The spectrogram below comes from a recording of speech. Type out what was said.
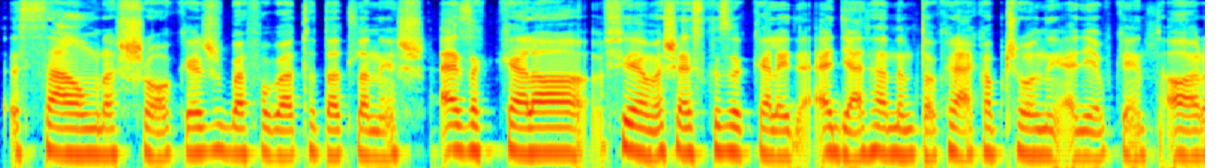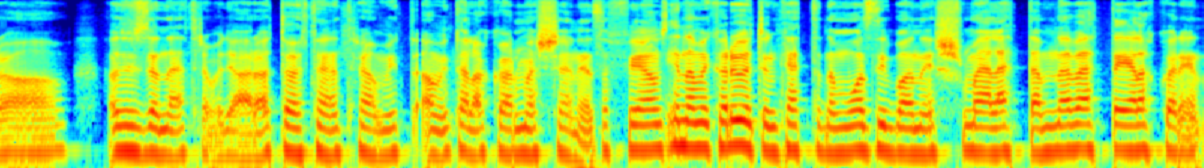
ez számomra sok és befogadhatatlan, és ezekkel a filmes eszközökkel egy, egyáltalán nem tudok rákapcsolni egyébként arra az üzenetre, vagy arra a történetre, amit, amit el akar mesélni ez a film. Én amikor ültünk ketten a moziban, és mellettem nevettél, akkor én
